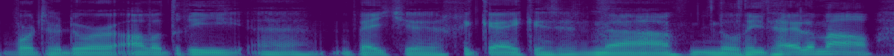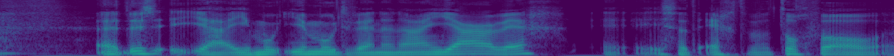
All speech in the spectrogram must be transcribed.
wordt er door alle drie een beetje gekeken en nou, nog niet helemaal. Dus ja, je moet, je moet wennen. Na een jaar weg is dat echt toch wel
